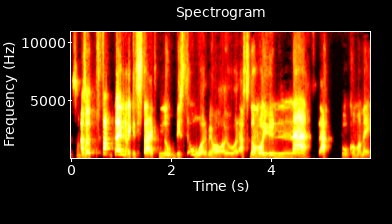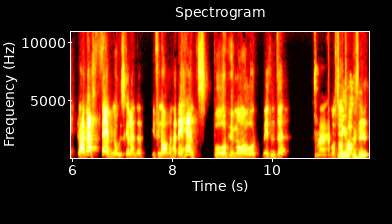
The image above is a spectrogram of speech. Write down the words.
som Alltså fatta ändå vilket starkt nordiskt år vi har i år. Alltså de var ju nära på att komma med. Då hade vi haft fem nordiska länder i finalen. Hade det hänt på hur många år? Vet inte. Nej. Måste Minns inte,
